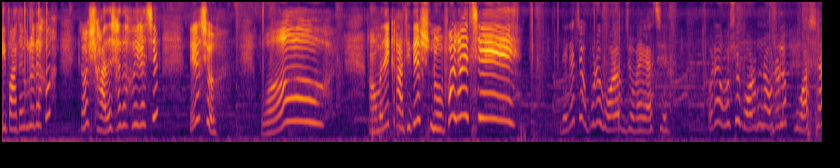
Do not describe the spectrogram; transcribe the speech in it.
এই পাতাগুলো দেখো, কেমন সাদা সাদা হয়ে গেছে। দেখেছ? ওয়াও! আমাদের কাঁথিতে স্নোফল হয়েছে। দেখেছ? পুরো বরফ জমে গেছে। ওটা অবশ্যই বরফ না, ওটা হলো কুয়াশা।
